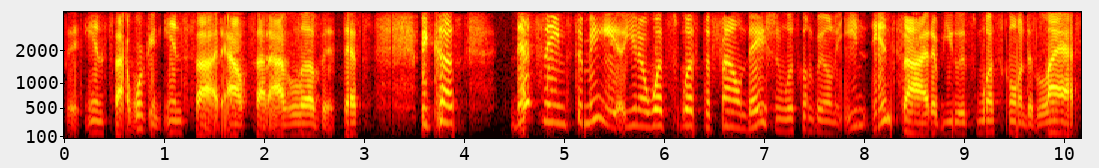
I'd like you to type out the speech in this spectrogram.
the inside working inside, outside, I love it. That's because that seems to me, you know, what's what's the foundation? What's going to be on the in, inside of you is what's going to last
